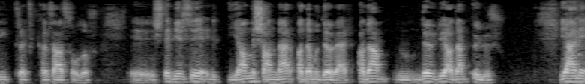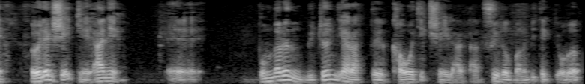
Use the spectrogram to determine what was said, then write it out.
bir trafik kazası olur. E, işte birisi yanlış anlar, adamı döver. Adam, dövdüğü adam ölür. Yani öyle bir şey ki, yani e, bunların bütün yarattığı kaotik şeylerden sıyrılmanın bir tek yolu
